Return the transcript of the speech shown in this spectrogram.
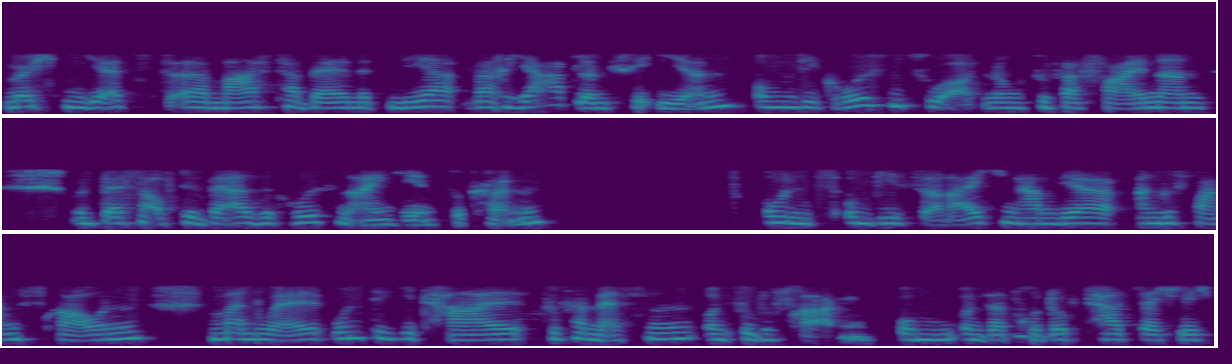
möchten jetzt äh, Maßtabellen mit mehr Variablen kreieren, um die Größenzuordnung zu verfeinern und besser auf diverse Größen eingehen zu können. Und um dies zu erreichen, haben wir angefangen, Frauen manuell und digital zu vermessen und zu befragen, um unser Produkt tatsächlich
